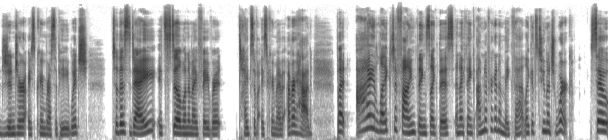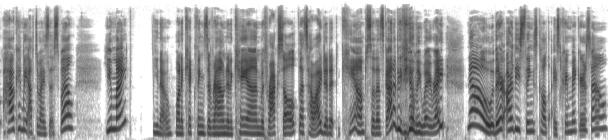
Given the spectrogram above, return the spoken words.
ginger ice cream recipe which to this day, it's still one of my favorite types of ice cream I've ever had. But I like to find things like this and I think I'm never going to make that. Like it's too much work. So, how can we optimize this? Well, you might, you know, want to kick things around in a can with rock salt. That's how I did it camp. So, that's got to be the only way, right? No, there are these things called ice cream makers now.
